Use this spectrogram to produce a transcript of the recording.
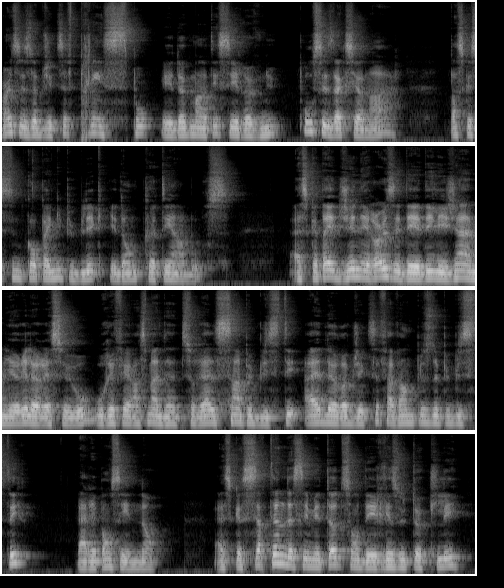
un de ses objectifs principaux est d'augmenter ses revenus pour ses actionnaires parce que c'est une compagnie publique et donc cotée en bourse. Est-ce que être généreuse et d'aider les gens à améliorer leur SEO ou référencement naturel sans publicité aide leur objectif à vendre plus de publicité? La réponse est non. Est-ce que certaines de ces méthodes sont des résultats clés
